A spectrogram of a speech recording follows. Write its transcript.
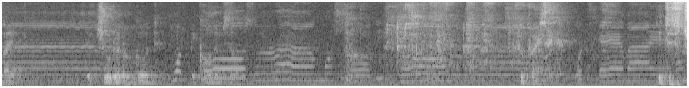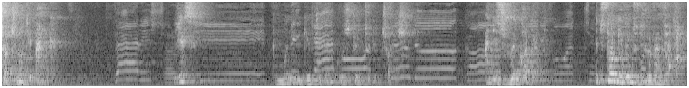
like the children of God they call themselves? For Christ's sake. It is church, not a bank. Yes. The money you give to them goes straight to the church. And it's recorded. It's not given to the Reverend Father.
